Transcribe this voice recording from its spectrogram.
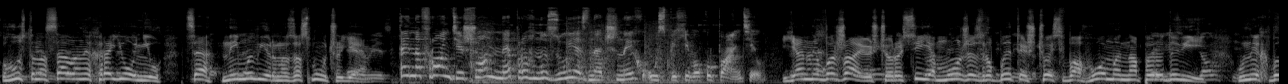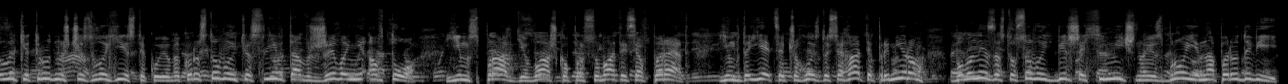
густонаселених районів. Це неймовірно засмучує. Та й на фронті Шон не прогнозує значних успіхів окупантів. Я не вважаю, що Росія може зробити щось вагоме на передовій. У них великі труднощі з логістикою, використовують ослів та вживані авто. Їм справді важко просуватися вперед. Їм вдається чогось досягати, приміром, бо вони застосовують більше хімічної зброї на передовій.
